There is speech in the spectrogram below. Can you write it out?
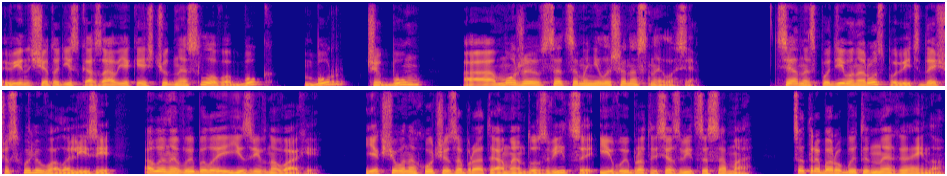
Він ще тоді сказав якесь чудне слово бук, бур чи бум, а може, все це мені лише наснилося. Ця несподівана розповідь дещо схвилювала Лізі, але не вибила її з рівноваги. Якщо вона хоче забрати Аменду звідси і вибратися звідси сама, це треба робити негайно.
